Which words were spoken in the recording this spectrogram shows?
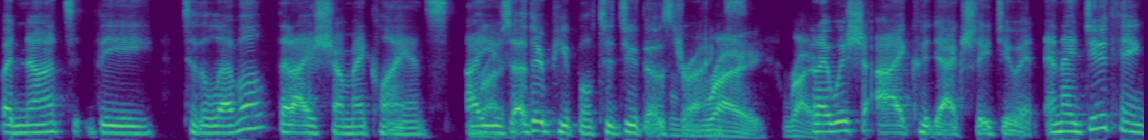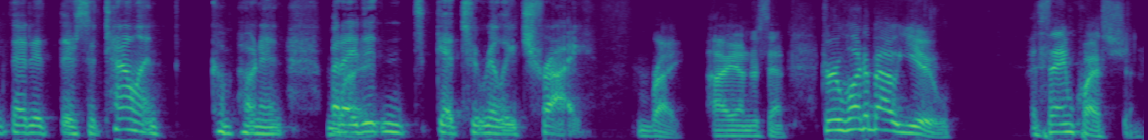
but not the to the level that I show my clients. I right. use other people to do those drawings. Right, right. But I wish I could actually do it. And I do think that it, there's a talent component, but right. I didn't get to really try. Right. I understand. Drew, what about you? Same question.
